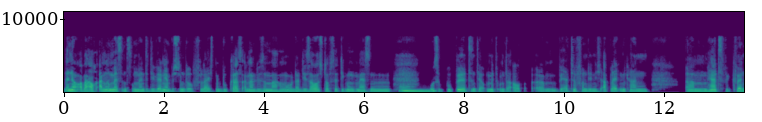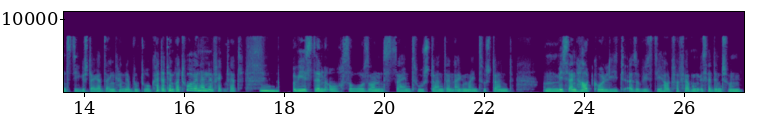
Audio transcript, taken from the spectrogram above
Genau, aber auch andere Messinstrumente, die werden ja bestimmt auch vielleicht eine Blutgasanalyse machen oder die Sauerstoffsättigung messen. Mhm. Große Blutbild sind ja mitunter auch ähm, Werte, von denen ich ableiten kann ähm, Herzfrequenz, die gesteigert sein kann, der Blutdruck, hat er Temperatur, wenn er einen Effekt hat. Mhm. Wie ist denn auch so sonst sein Zustand, sein Allgemeinzustand? Ähm, wie ist sein Hautkolorit, also wie ist die Hautverfärbung? Ist er denn schon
